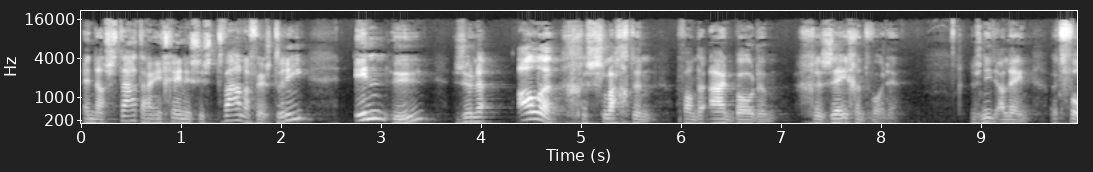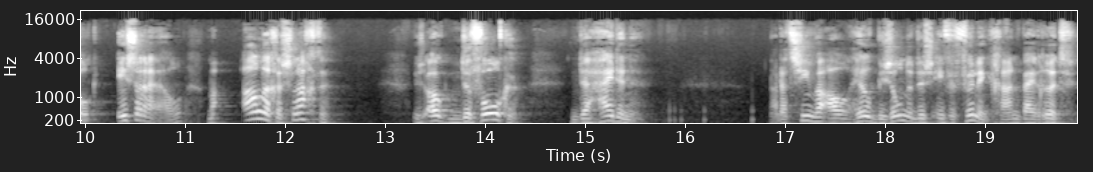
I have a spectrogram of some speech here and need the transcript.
En dan staat daar in Genesis 12, vers 3: In u zullen alle geslachten van de aardbodem gezegend worden. Dus niet alleen het volk Israël, maar alle geslachten. Dus ook de volken, de heidenen. Nou, dat zien we al heel bijzonder dus in vervulling gaan bij Rut.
